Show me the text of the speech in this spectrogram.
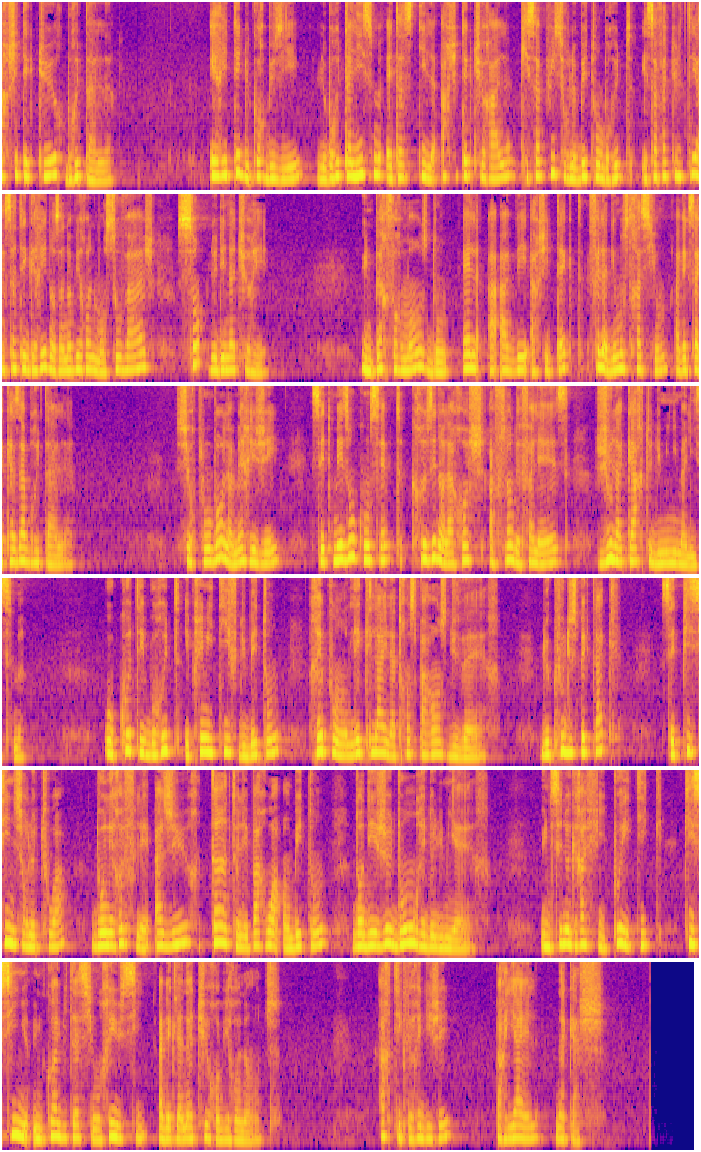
Architecture brutale. Hérité du Corbusier, le brutalisme est un style architectural qui s'appuie sur le béton brut et sa faculté à s'intégrer dans un environnement sauvage sans le dénaturer. Une performance dont LAAV Architecte fait la démonstration avec sa casa brutale. Surplombant la mer Égée, cette maison concept creusée dans la roche à flanc de falaise joue la carte du minimalisme. Au côté brut et primitif du béton répondent l'éclat et la transparence du verre. Le clou du spectacle? Cette piscine sur le toit dont les reflets azur teintent les parois en béton dans des jeux d'ombre et de lumière. Une scénographie poétique qui signe une cohabitation réussie avec la nature environnante. Article rédigé par Yaël Nakache.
